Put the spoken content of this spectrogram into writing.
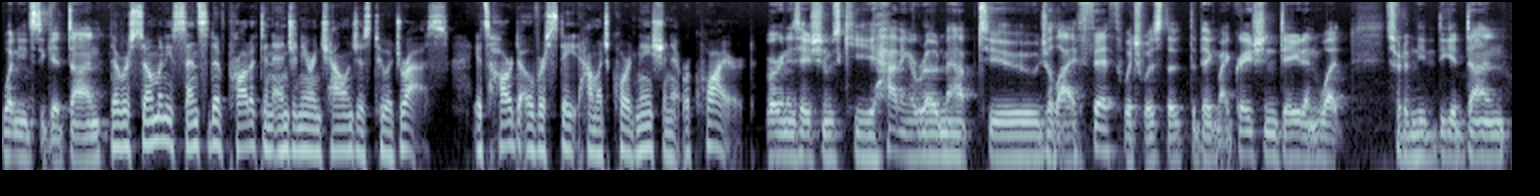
What needs to get done. There were so many sensitive product and engineering challenges to address. It's hard to overstate how much coordination it required. Organization was key. Having a roadmap to July 5th, which was the, the big migration date, and what sort of needed to get done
